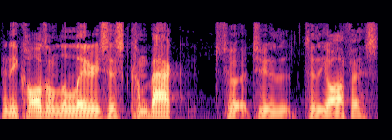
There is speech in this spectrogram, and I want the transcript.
and he calls him a little later. He says, come back to, to, the, to the office.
